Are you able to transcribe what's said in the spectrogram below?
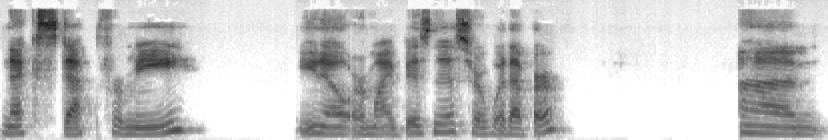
next step for me, you know, or my business or whatever. Um,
